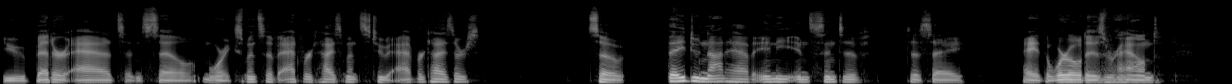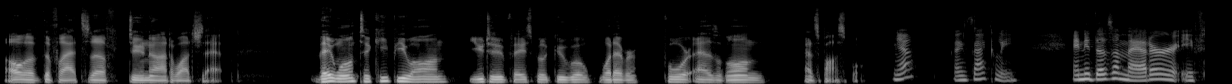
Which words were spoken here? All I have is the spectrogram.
you better ads and sell more expensive advertisements to advertisers. So they do not have any incentive to say, hey, the world is round, all of the flat stuff, do not watch that. They want to keep you on YouTube, Facebook, Google, whatever, for as long as possible. Yeah, exactly. And it doesn't matter if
